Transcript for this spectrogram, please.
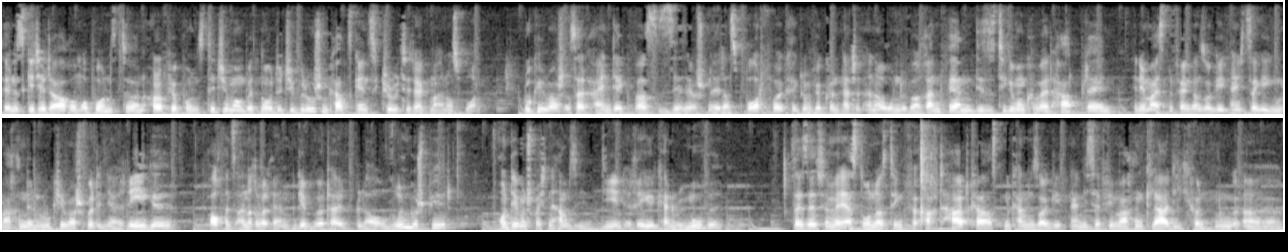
Denn es geht hier darum, Opponent's Turn, out of your opponent's Digimon with no Digivolution Cards, gain Security Deck minus 1. Rookie Rush ist halt ein Deck, was sehr, sehr schnell das Board voll kriegt und wir könnten halt in einer Runde überrannt werden. Dieses Digimon können wir halt hard playen. In den meisten Fällen kann so ein Gegner nichts dagegen machen, denn Rookie Rush wird in der Regel, auch wenn es andere Varianten gibt, wird halt blau-grün gespielt und dementsprechend haben sie die in der Regel kein Removal. Das heißt, selbst wenn wir in der ersten Runde das Ding für 8 Hardcasten, kann unser Gegner nicht sehr viel machen. Klar, die könnten äh,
